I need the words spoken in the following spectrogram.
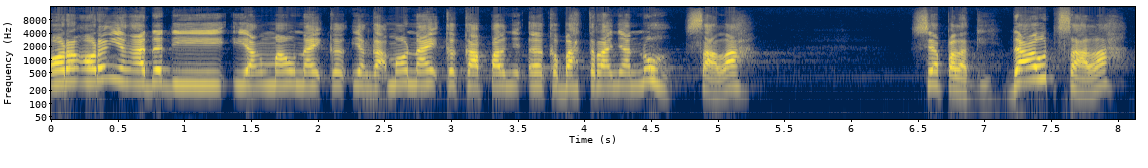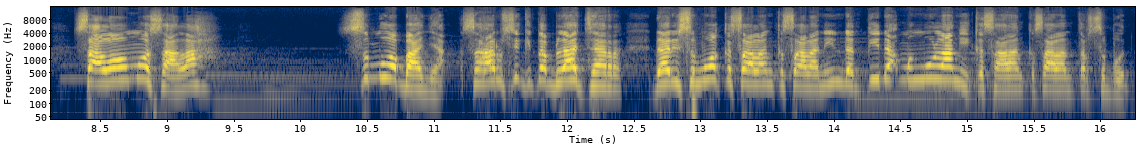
Orang-orang yang ada di yang mau naik ke yang nggak mau naik ke kapalnya eh, ke bahteranya Nuh salah. Siapa lagi? Daud salah, Salomo salah. Semua banyak. Seharusnya kita belajar dari semua kesalahan-kesalahan ini dan tidak mengulangi kesalahan-kesalahan tersebut.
